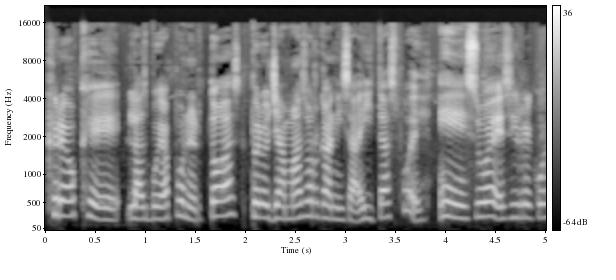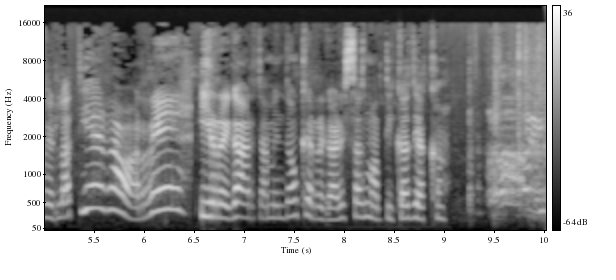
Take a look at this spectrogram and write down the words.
creo que las voy a poner todas, pero ya más organizaditas pues. Eso es, y recoger la tierra, barrer y regar. También tengo que regar estas maticas de acá. ¡Ay!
